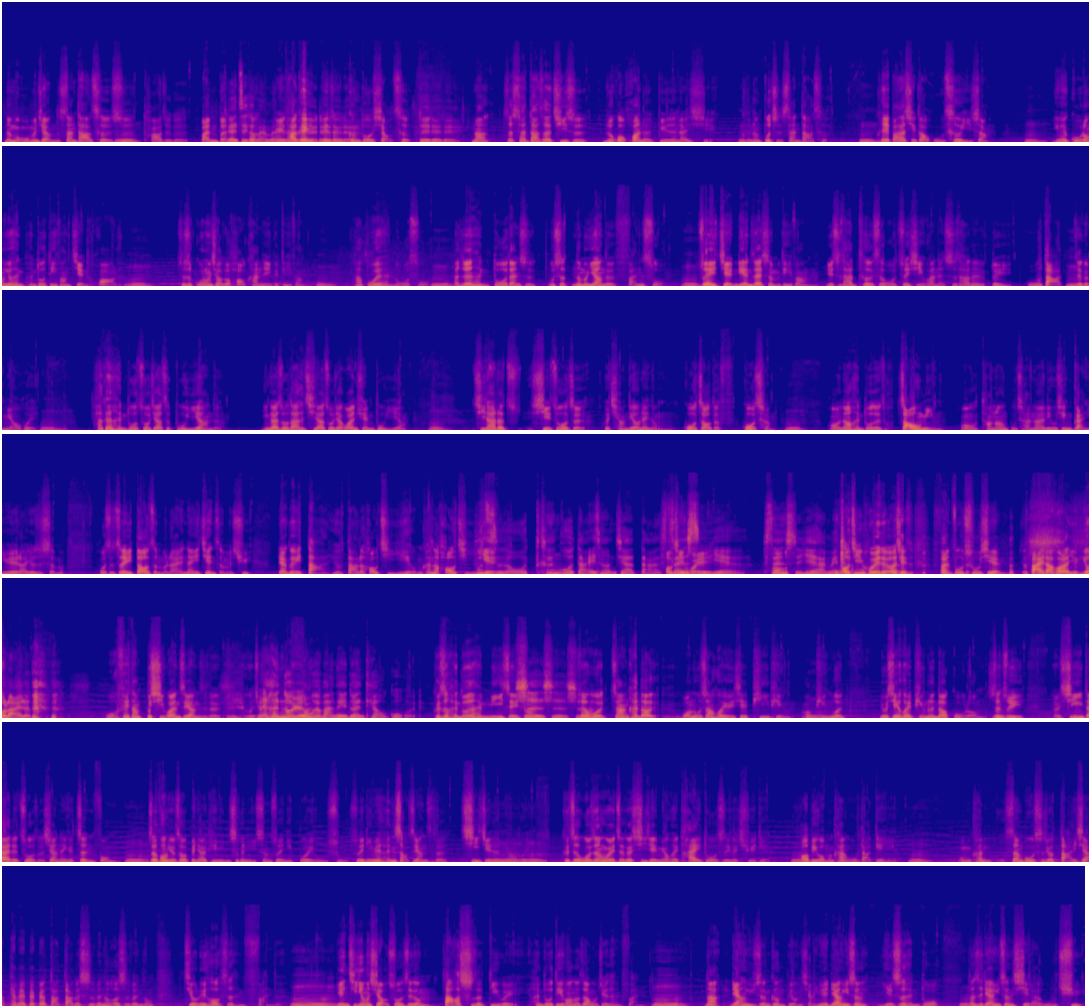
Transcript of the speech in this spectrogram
那么我们讲的三大册是它这个版本，对这个版本，它可以变成更多小册。对对对。那这三大册其实如果换了别人来写，可能不止三大册。嗯，可以把它写到五册以上，嗯，因为古龙有很很多地方简化了，嗯，这是古龙小说好看的一个地方，嗯，他不会很啰嗦，嗯，他人很多，但是不是那么样的繁琐，嗯，最简练在什么地方，也是他的特色。我最喜欢的是他的对武打这个描绘，嗯，他跟很多作家是不一样的，应该说他跟其他作家完全不一样，嗯，其他的写作者会强调那种过招的过程，嗯，哦，然后很多的招名。哦，螳螂捕蝉啊，流星赶月啦，又是什么？或是这一刀怎么来，那一剑怎么去？两个一打又打了好几页，我们看到好几页。不止哦，我看过打一场架打三十页，三十页还没打。好几回的，而且是反复出现，就打一打，后来又又来了。我非常不喜欢这样子的，我觉得很，很多人会把那段跳过，哎，可是很多人很迷这一段，是是是。所以我常常看到网络上会有一些批评哦，评论，有些会评论到古龙，甚至于。呃，新一代的作者像那个郑峰，嗯，郑峰有时候被人家批评你是个女生，所以你不会武术，所以里面很少这样子的细节的描绘。嗯嗯嗯、可是我认为这个细节描绘太多是一个缺点。嗯、好比我们看武打电影，嗯，我们看三不五时就打一下，啪啪啪啪打打个十分钟、二十分钟，久了以后是很烦的。嗯，连金庸小说这种大师的地位，很多地方都让我觉得很烦。嗯，那梁羽生更不用讲，因为梁羽生也是很多，嗯、但是梁羽生写来无趣。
